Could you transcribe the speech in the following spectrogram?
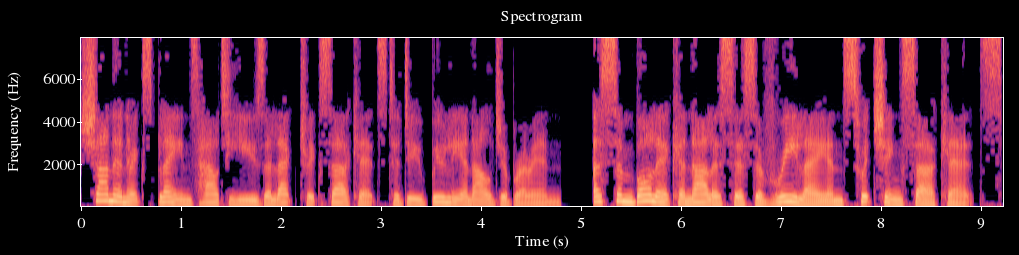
Shannon explains how to use electric circuits to do Boolean algebra in a symbolic analysis of relay and switching circuits.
